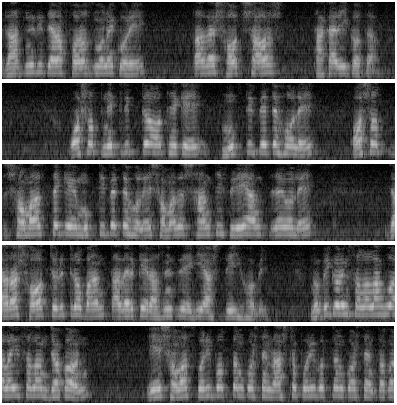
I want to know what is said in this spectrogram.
রাজনীতি যারা ফরজ মনে করে, তাদের সৎ সাহস থাকারই কথা। অসৎ নেতৃত্ব থেকে মুক্তি পেতে হলে, অসৎ সমাজ থেকে মুক্তি পেতে হলে, সমাজের শান্তি ফিরিয়ে আনতে হলে যারা সৎ চরিত্রবান, তাদেরকে রাজনীতিতে এগিয়ে আসতেই হবে। নবী করিম সাল্লাহু আলাইসাল্লাম যখন এ সমাজ পরিবর্তন করছেন, রাষ্ট্র পরিবর্তন করছেন, তখন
